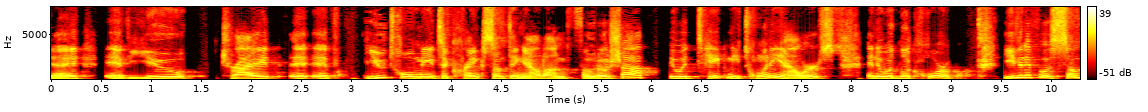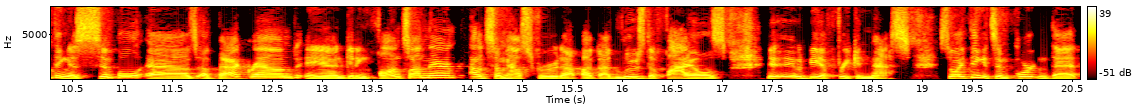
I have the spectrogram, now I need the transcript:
Okay. If you tried, if you told me to crank something out on Photoshop, it would take me 20 hours and it would look horrible. Even if it was something as simple as a background and getting fonts on there, I would somehow screw it up. I'd, I'd lose the files. It, it would be a freaking mess. So I think it's important that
